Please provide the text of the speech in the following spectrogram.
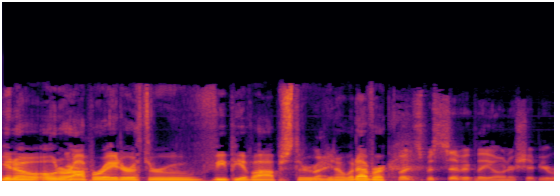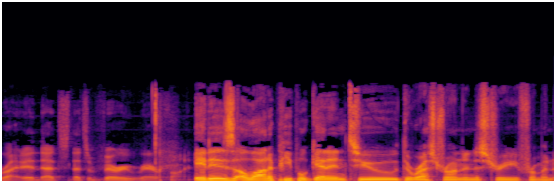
you know owner operator through VP of ops through Right. you know whatever. But specifically ownership, you're right. It, that's that's a very rare find. it is a lot of people get into the restaurant industry from an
